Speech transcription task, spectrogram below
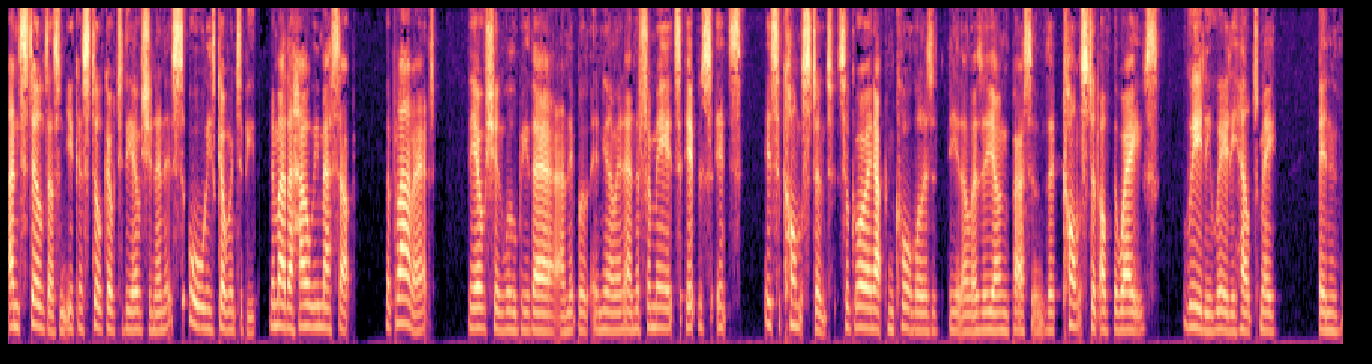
and still doesn't. You can still go to the ocean and it's always going to be, no matter how we mess up the planet, the ocean will be there and it will, and, you know, and, and for me, it's, it was, it's, it's a constant. So growing up in Cornwall as a, you know, as a young person, the constant of the waves really, really helped me in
